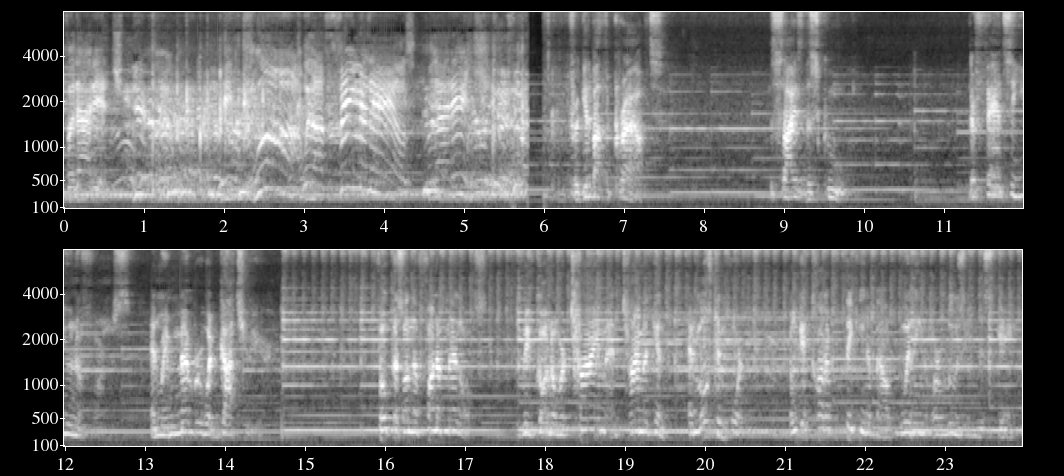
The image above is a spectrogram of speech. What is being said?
for that inch. We claw with our fingernails for that inch. Forget about the crowds, the size of the school, their fancy uniforms, and remember what got you here. Focus on the fundamentals we've gone over time and time again. And most important, don't get caught up thinking about winning or losing this game.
